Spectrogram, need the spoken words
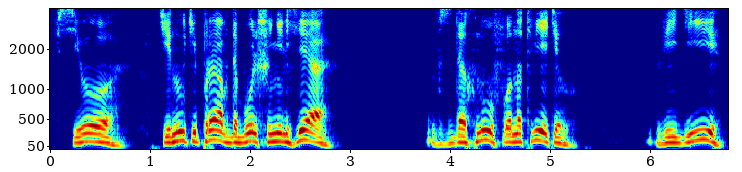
Все, тянуть и правда больше нельзя. Вздохнув, он ответил. «Веди,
